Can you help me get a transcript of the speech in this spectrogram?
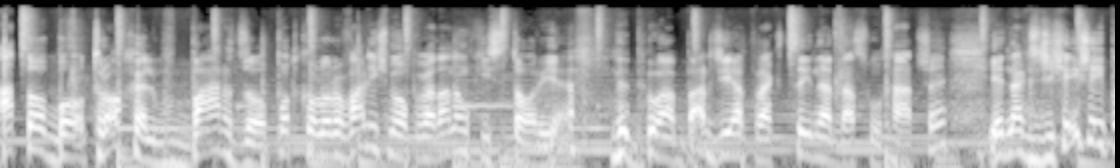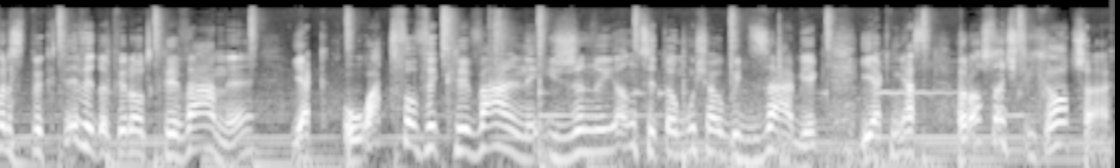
A to, bo trochę lub bardzo podkolorowaliśmy opowiadaną historię, by była bardziej atrakcyjna dla słuchaczy, jednak z dzisiejszej perspektywy dopiero odkrywamy, jak łatwo wykrywalny i żenujący to musiał być zabieg i jak miast rosnąć w ich oczach,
